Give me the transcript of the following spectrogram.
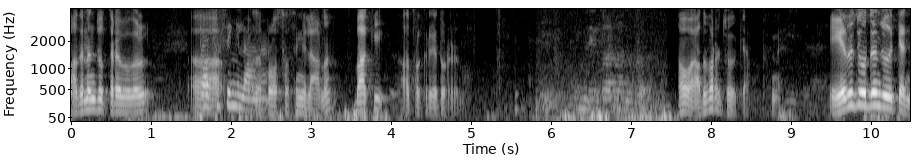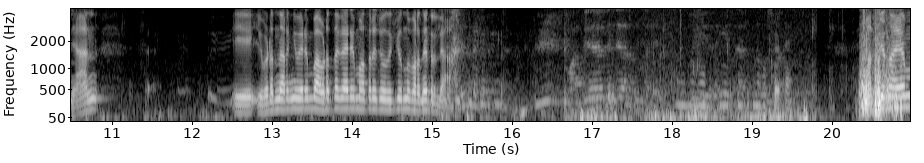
പതിനഞ്ച് ഉത്തരവുകൾ പ്രോസസ്സിംഗിലാണ് പ്രോസസ്സിങ്ങിലാണ് പ്രോസസ്സിങ്ങിലാണ് ബാക്കി ആ പ്രക്രിയ തുടരുന്നു. ഓ അത് പറ ചോദിക്കാം. പിന്നെ ഏത് ചോദ്യം ചോദിക്കാം? ഞാൻ ഈ ഇവിടെ നിന്ന് ഇറങ്ങി വരുമ്പോൾ അവിടുത്തെ കാര്യം മാത്രമേ ചോദിക്കൂ എന്ന് പറഞ്ഞിട്ടില്ല. മദ്യനയം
